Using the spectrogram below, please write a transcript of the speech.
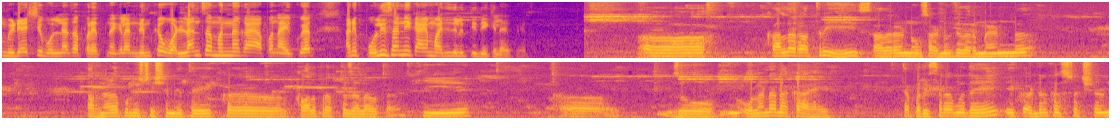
मीडियाशी बोलण्याचा प्रयत्न केला. नेमकं वडिलांचं म्हणणं काय आपण ऐकूयात आणि पोलिसांनी काय माहिती दिली ती देखील ऐकूयात. काल रात्री साधारण नऊ साडेनऊच्या दरम्यान अर्नाळा पोलीस स्टेशन येथे एक कॉल प्राप्त झाला होता की जो ओलांडा नाका आहे त्या परिसरामध्ये एक अंडर कन्स्ट्रक्शन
